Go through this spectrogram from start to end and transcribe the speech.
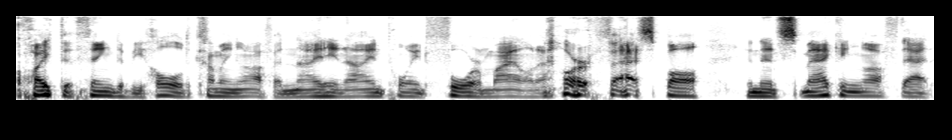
quite the thing to behold coming off a 99.4 mile an hour fastball and then smacking off that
